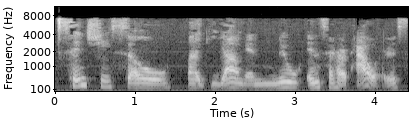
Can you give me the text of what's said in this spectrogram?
since she's so like young and new into her powers,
